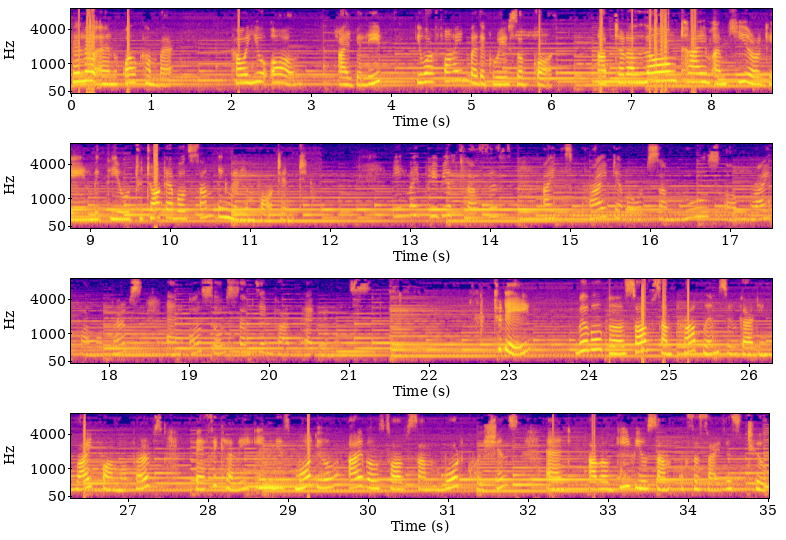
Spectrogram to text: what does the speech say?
Hello and welcome back. How are you all? I believe you are fine by the grace of God. After a long time, I'm here again with you to talk about something very important. In my previous classes, I described about some rules of right form of verbs and also subject verb agreements. Today, we will uh, solve some problems regarding right form of verbs. Basically, in this module, I will solve some board questions and I will give you some exercises too.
